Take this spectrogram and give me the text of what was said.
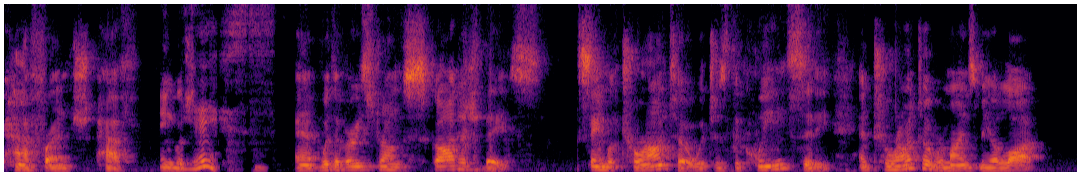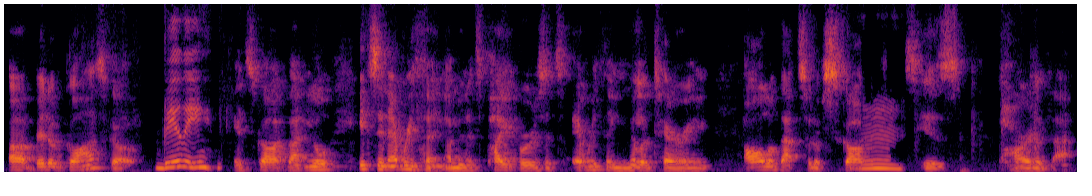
half French, half English. Yes and with a very strong Scottish base. Same with Toronto, which is the Queen City. And Toronto reminds me a lot, a bit of Glasgow. Really? It's got that you'll it's in everything. I mean it's pipers, it's everything military. All of that sort of Scottish mm. is part of that.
